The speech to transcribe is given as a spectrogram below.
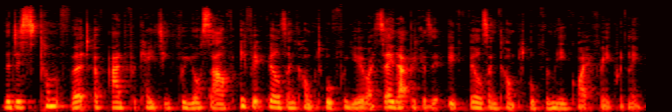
the discomfort of advocating for yourself if it feels uncomfortable for you. I say that because it, it, feels uncomfortable for me quite frequently.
